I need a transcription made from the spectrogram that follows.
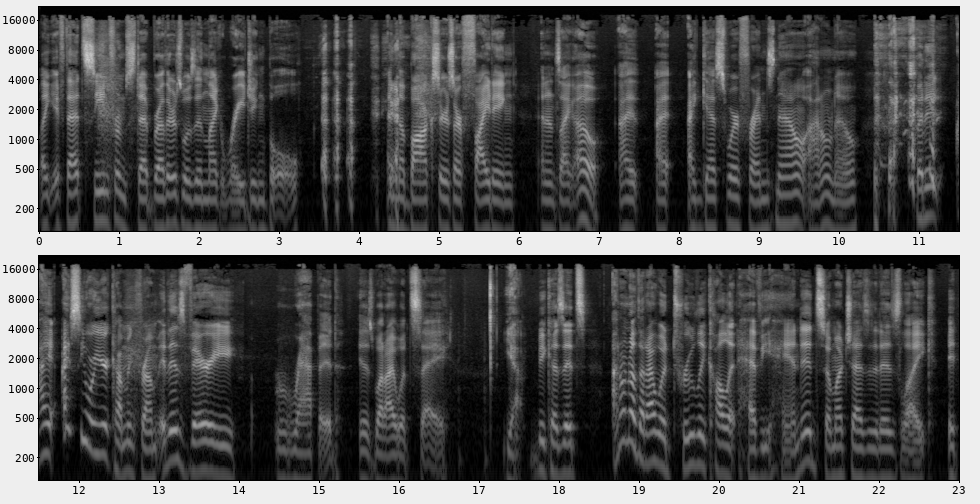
like if that scene from Step Brothers was in like Raging Bull and the boxers are fighting and it's like, "Oh, I I I guess we're friends now." I don't know. But it I I see where you're coming from. It is very rapid is what I would say Yeah. because it's I don't know that I would truly call it heavy-handed so much as it is like it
